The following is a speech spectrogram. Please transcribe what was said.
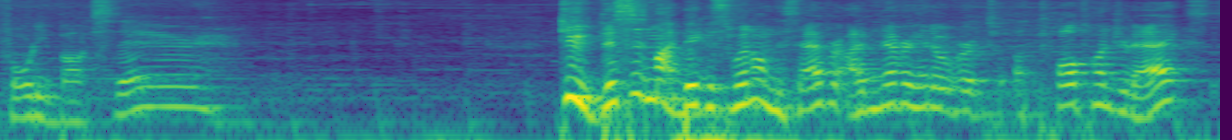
Forty bucks there. Dude, this is my biggest win on this ever. I've never hit over a 1200X.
